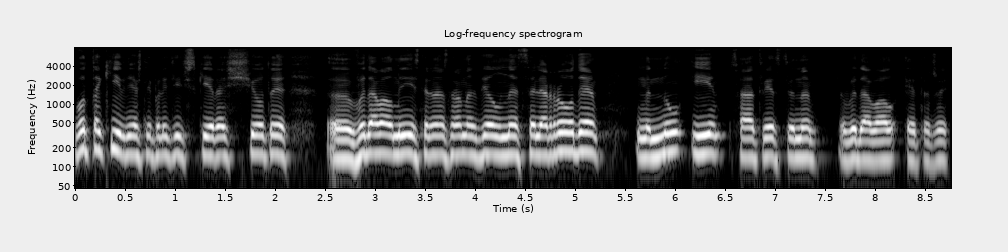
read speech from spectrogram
Вот такие внешнеполитические расчеты э, выдавал министр иностранных дел Нессель Роде. Ну и, соответственно, выдавал это же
